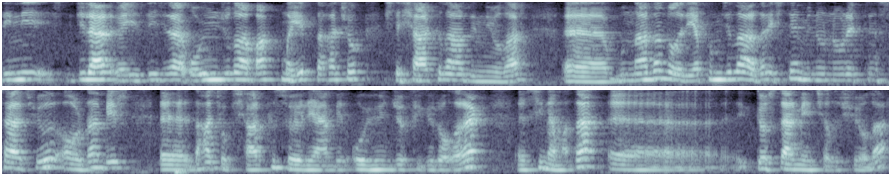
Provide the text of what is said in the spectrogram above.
dinleyiciler ve izleyiciler oyunculuğa bakmayıp daha çok işte şarkılar dinliyorlar. E, bunlardan dolayı yapımcılar da işte Münir Nurettin Selçuk'u orada bir e, daha çok şarkı söyleyen bir oyuncu figürü olarak e, sinemada e, göstermeye çalışıyorlar.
